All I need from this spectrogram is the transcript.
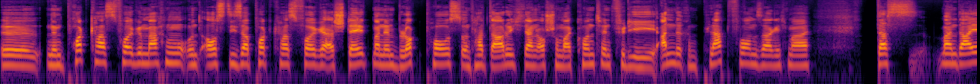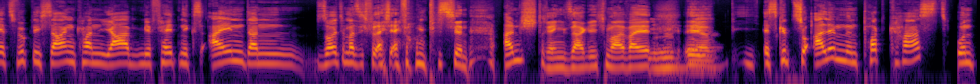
äh, eine Podcast-Folge machen und aus dieser Podcast-Folge erstellt man einen Blogpost und hat dadurch dann auch schon mal Content für die anderen Plattformen, sage ich mal dass man da jetzt wirklich sagen kann, ja, mir fällt nichts ein, dann sollte man sich vielleicht einfach ein bisschen anstrengen, sage ich mal, weil Mhm, äh, ja. es gibt zu allem einen Podcast und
